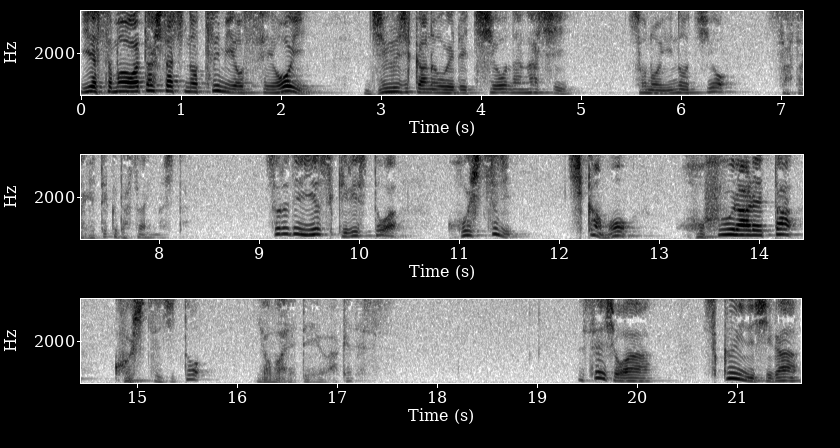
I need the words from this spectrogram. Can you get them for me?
イエス様は私たちの罪を背負い十字架の上で血を流しその命を捧げてくださいました。それでイエス・キリストは子羊しかもほふられた子羊と呼ばれているわけです。聖書は救い主が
